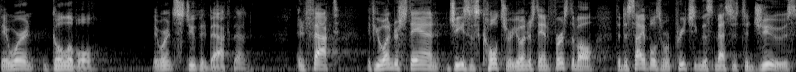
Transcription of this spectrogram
They weren't gullible, they weren't stupid back then. In fact, if you understand Jesus' culture, you understand, first of all, the disciples were preaching this message to Jews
